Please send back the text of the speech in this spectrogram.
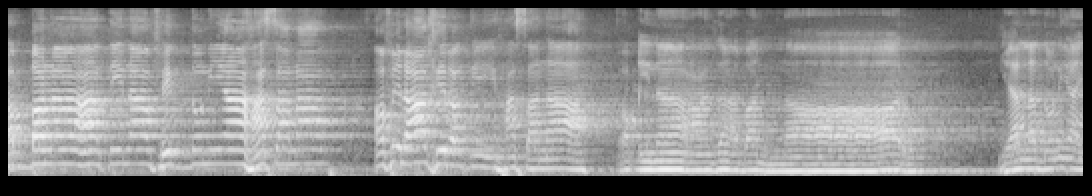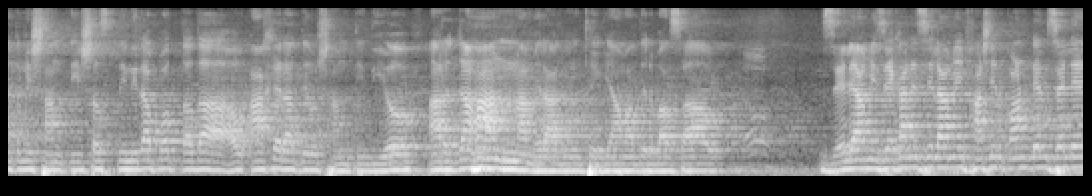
রব্বানা হাতিনা ফিদ দুনিয়া হাসানা। অফিল আখিরাতি হাসানা, ওয়াকিনা আযাবান্নার। হে আল্লাহ, দুনিয়ায় তুমি শান্তি, স্বস্তি, নিরাপত্তা দাও, আখেরাতেও শান্তি দিও, আর জাহান নামের আগুন থেকে আমাদের বাঁচাও। জেলে আমি যেখানে ছিলাম, এই ফাঁসির কন্টেন ছেলে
